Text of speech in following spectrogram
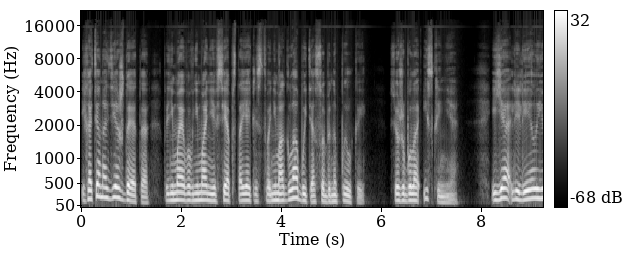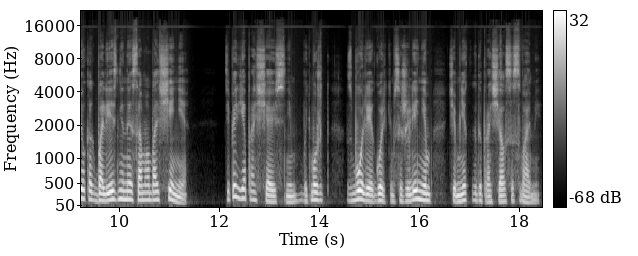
И хотя надежда эта, принимая во внимание все обстоятельства, не могла быть особенно пылкой, все же была искренняя, и я лелеял ее как болезненное самообольщение. Теперь я прощаюсь с ним, быть может, с более горьким сожалением, чем некогда прощался с вами.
